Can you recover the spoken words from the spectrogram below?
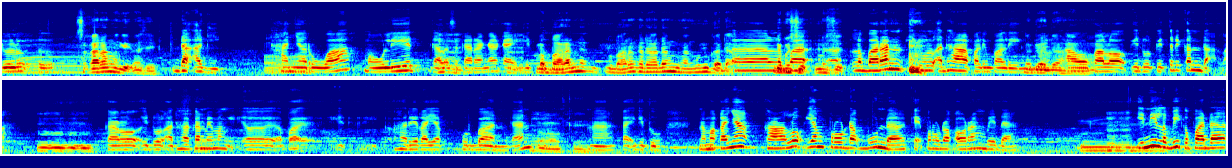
Dulu tuh Sekarang lagi masih. tidak lagi hanya ruah maulid kalau sekarang kan kayak gitu Lebaran lebaran kadang-kadang ganggu juga ada. Eh, di masjid masjid. eh, lebaran idul adha paling paling Idul Adha. kalau idul fitri kan enggak lah Mm, mm, mm. Kalau Idul Adha kan memang eh, apa hari raya kurban kan. Oh, Oke. Nah, kayak gitu. Nah, makanya kalau yang produk Bunda kayak produk orang beda. Hmm, Ini lebih kepada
